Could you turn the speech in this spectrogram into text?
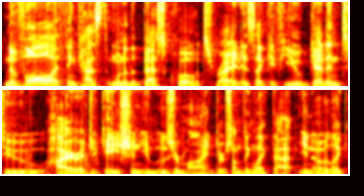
Naval, I think, has one of the best quotes. Right? It's like if you get into higher education, you lose your mind, or something like that. You know, like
